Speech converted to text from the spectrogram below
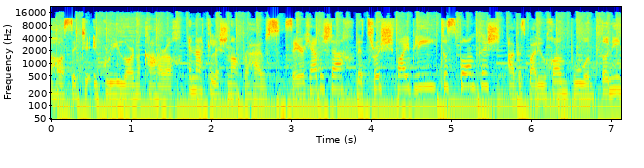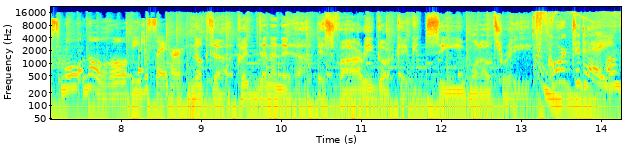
a hosigte i grílór na carach in aice leis an Opera House. Séir cheadisteach le tris fe blií tá spáis agus bailúchan búan don níos mó ná ráhíle séair. Nukta cuid den anithe is fearí Gorkig C103. Cork today on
